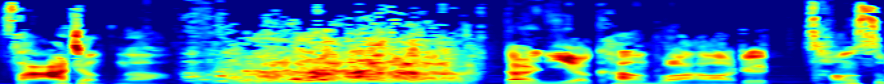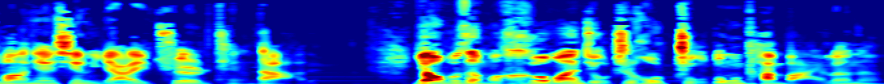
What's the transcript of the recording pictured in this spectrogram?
咋整啊？但是也看出来啊，这个藏私房钱心理压力确实挺大的，要不怎么喝完酒之后主动坦白了呢？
